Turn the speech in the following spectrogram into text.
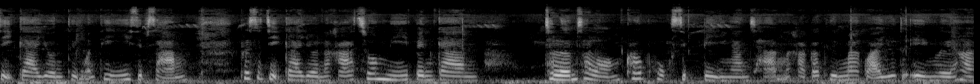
จิกายนถึงวันที่ 23 พฤศจิกายนนะคะ ช่วงนี้เป็นการเฉลิมฉลองครบ 60 ปีงานช้างนะคะ ก็คือมากกว่าอายุตัวเองเลยค่ะ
